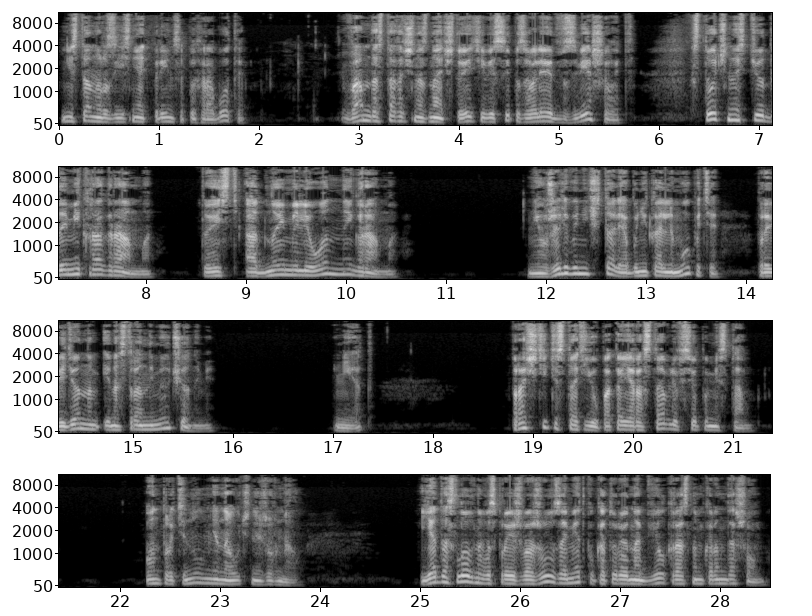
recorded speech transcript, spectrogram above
Не стану разъяснять принцип их работы. Вам достаточно знать, что эти весы позволяют взвешивать с точностью до микрограмма, то есть одной миллионной грамма. Неужели вы не читали об уникальном опыте, проведенном иностранными учеными? Нет. Прочтите статью, пока я расставлю все по местам. Он протянул мне научный журнал. Я дословно воспроизвожу заметку, которую он обвел красным карандашом.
